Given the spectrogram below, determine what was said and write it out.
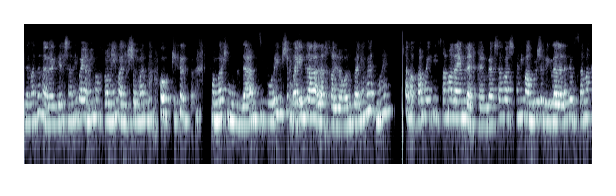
זה מה זה מרגש, אני בימים האחרונים, אני שומעת בבוקר ממש מוקדם ציפורים שבאים לחלון, ואני אומרת, מה הם שם? פעם הייתי שמה להם לחם, ועכשיו השכנים אמרו שבגלל הלחם שמה,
